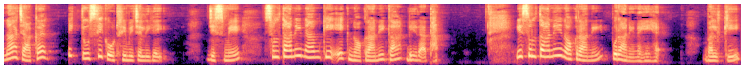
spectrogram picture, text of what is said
ना जाकर एक दूसरी कोठरी में चली गई, जिसमें सुल्तानी नाम की एक नौकरानी का डेरा था। ये सुल्तानी नौकरानी पुरानी नहीं है, बल्कि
